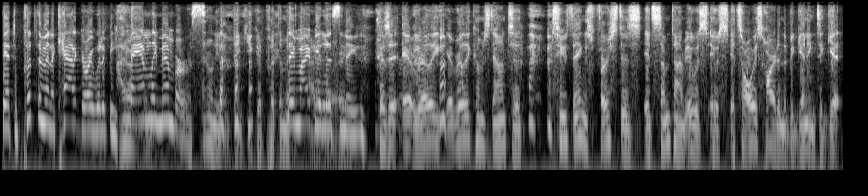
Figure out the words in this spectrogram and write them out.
They had to put them in a category. Would it be family members? I don't even think you could put them in They might be listening. Because it, it really it really comes down to two things. First is it's sometimes it was it was it's always hard in the beginning to get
